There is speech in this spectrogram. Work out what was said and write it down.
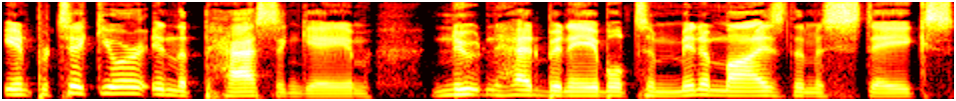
in particular in the passing game, Newton had been able to minimize the mistakes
